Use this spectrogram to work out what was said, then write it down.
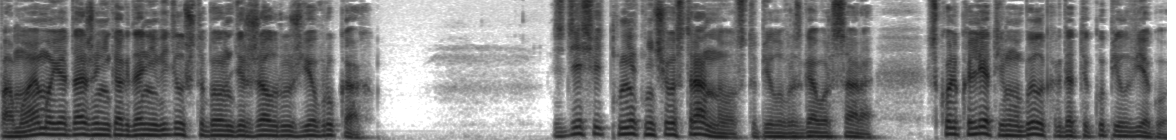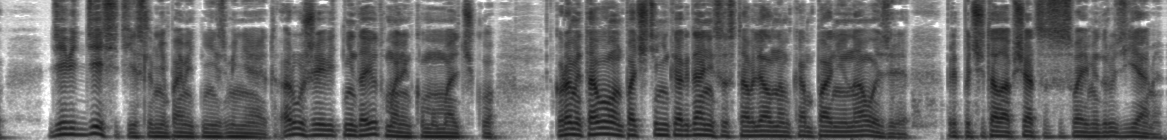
По-моему, я даже никогда не видел, чтобы он держал ружье в руках. «Здесь ведь нет ничего странного», — вступила в разговор Сара. «Сколько лет ему было, когда ты купил Вегу? Девять-десять, если мне память не изменяет. Оружие ведь не дают маленькому мальчику. Кроме того, он почти никогда не составлял нам компанию на озере, предпочитал общаться со своими друзьями».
